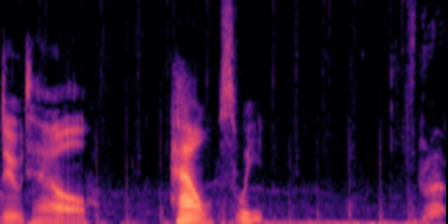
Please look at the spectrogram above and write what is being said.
Do tell. How sweet. Oh,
